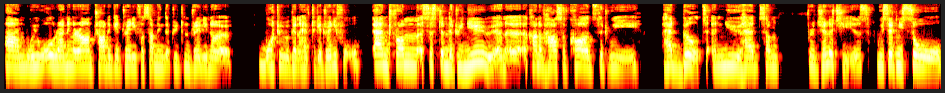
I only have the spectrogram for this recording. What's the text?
um, we were all running around trying to get ready for something that we didn't really know what we were going to have to get ready for. And from a system that we knew and a, kind of house of cards that we had built and knew had some fragilities, we certainly saw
